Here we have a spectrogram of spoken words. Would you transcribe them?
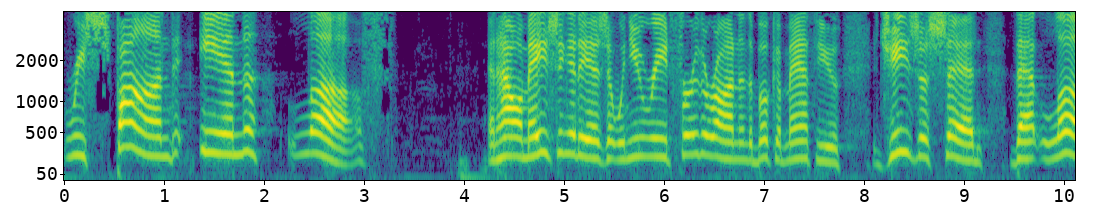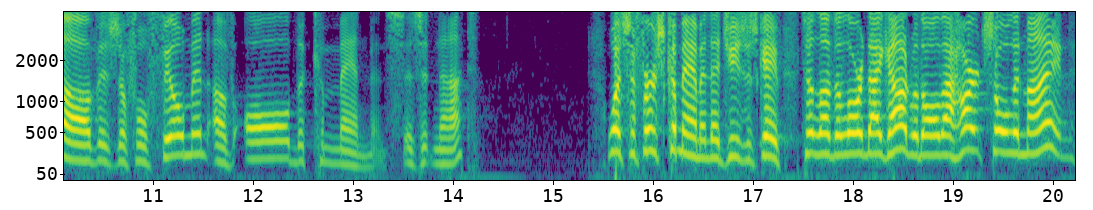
respond in love. And how amazing it is that when you read further on in the book of Matthew, Jesus said that love is the fulfillment of all the commandments, is it not? What's the first commandment that Jesus gave? To love the Lord thy God with all thy heart, soul, and mind.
